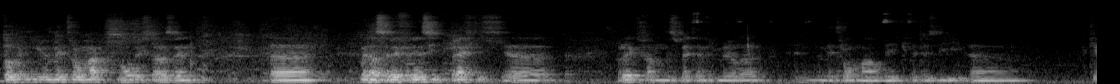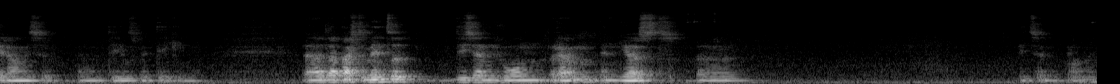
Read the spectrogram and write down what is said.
toch een nieuwe metro-map nodig zou zijn. Uh, met als referentie het prachtig uh, project van de Smet en Vermeulen in de metro Maalbeek, met dus die keramische tegels met tekeningen. de appartementen die zijn gewoon ruim en juist. Uh, dit zijn de plannen.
